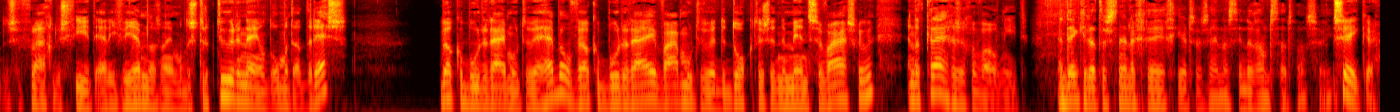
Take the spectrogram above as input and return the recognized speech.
Dus ze vragen dus via het RIVM, dat is nou eenmaal de structuur in Nederland... om het adres. Welke boerderij moeten we hebben? Of welke boerderij? Waar moeten we de dokters en de mensen waarschuwen? En dat krijgen ze gewoon niet. En denk je dat er sneller gereageerd zou zijn als het in de Randstad was? Zoiets? Zeker.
